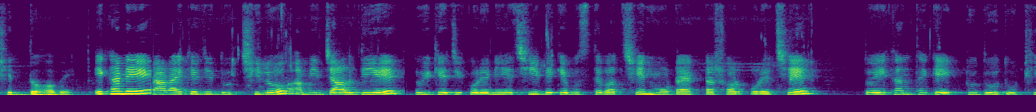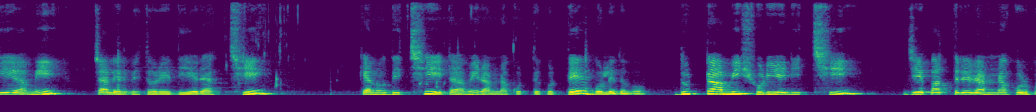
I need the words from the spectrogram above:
সিদ্ধ হবে। এখানে আড়াই কেজি দুধ ছিল, আমি জাল দিয়ে দুই কেজি করে নিয়েছি। দেখে বুঝতে পাচ্ছেন, মোটা একটা সর পড়েছে। তো এখান থেকে একটু দুধ উঠিয়ে আমি চালের ভেতরে দিয়ে রাখছি। কেন দিচ্ছি, এটা আমি রান্না করতে করতে বলে দেব। দুধটা আমি সরিয়ে নিচ্ছি, যে পাত্রে রান্না করব,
